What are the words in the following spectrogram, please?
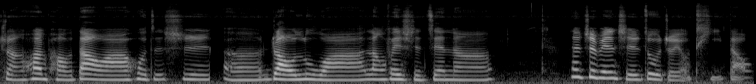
转换跑道啊，或者是呃绕路啊，浪费时间啊。那这边其实作者有提到，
